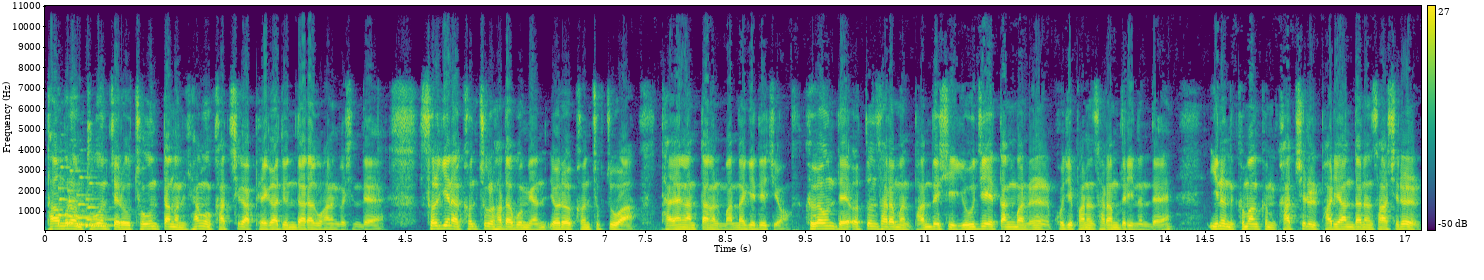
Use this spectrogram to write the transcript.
다음으로는 두 번째로 좋은 땅은 향후 가치가 배가 된다라고 하는 것인데 설계나 건축을 하다 보면 여러 건축주와 다양한 땅을 만나게 되죠. 그 가운데 어떤 사람은 반드시 요지의 땅만을 고집하는 사람들이 있는데 이는 그만큼 가치를 발휘한다는 사실을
